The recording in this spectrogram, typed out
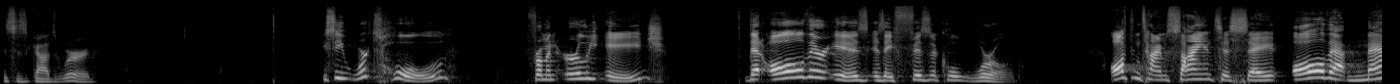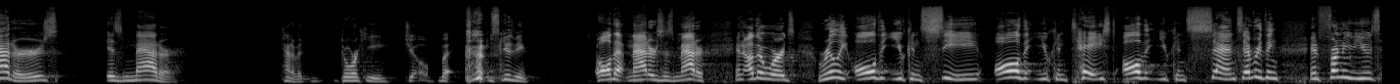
This is God's word. You see, we're told from an early age that all there is is a physical world. Oftentimes, scientists say all that matters is matter. Kind of a dorky joke, but excuse me. All that matters is matter. In other words, really all that you can see, all that you can taste, all that you can sense, everything in front of you is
